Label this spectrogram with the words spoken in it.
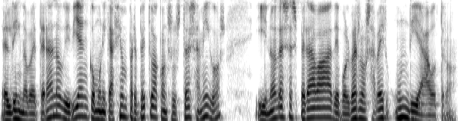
el digno veterano vivía en comunicación perpetua con sus tres amigos y no desesperaba de volverlos a ver un día a otro.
